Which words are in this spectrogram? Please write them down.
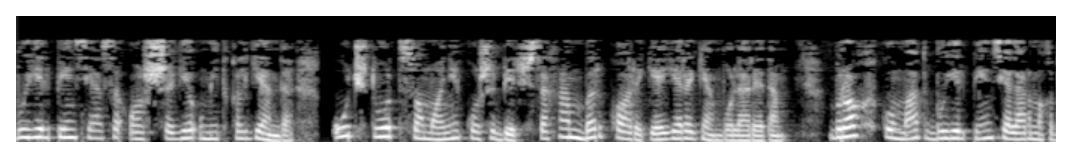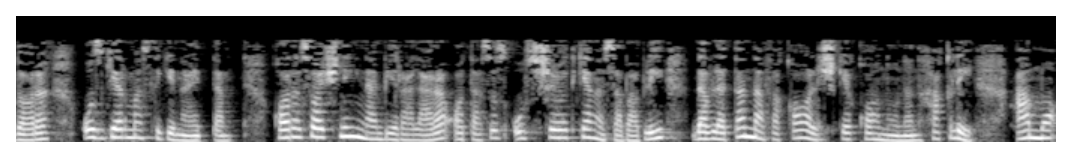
bu yil pensiyasi oshishiga umid qilgandi. Uch to'rt somoniy qo'shib berishsa ham bir koriga yaragan bo'lar edi. Biroq hukumat bu yil pensiyalar miqdori o'zgarmasligini aytdi. Qorasochning nabiralari otasiz o'sishayotgani sababli davlatdan nafaqa olishga qonunan haqli. Ammo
